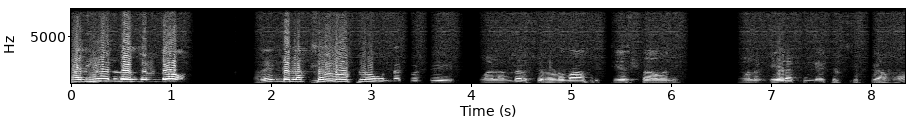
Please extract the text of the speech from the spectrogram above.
పదిహేను రోజుల్లో రెండు లక్షల లోపల ఉన్నటువంటి వాళ్ళందరికీ రుణమాఫీ చేస్తామని మనం ఏ రకంగా అయితే చెప్పామో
